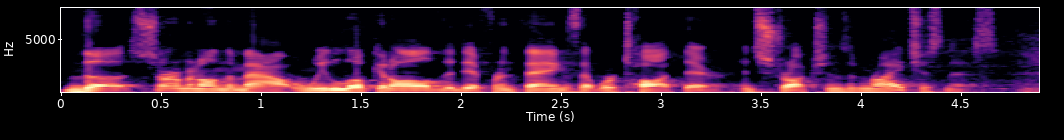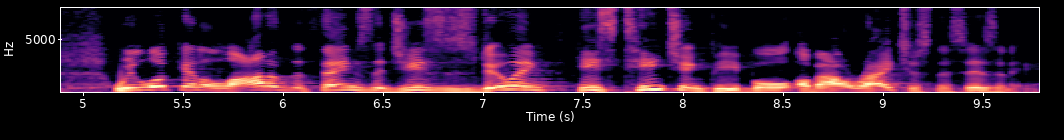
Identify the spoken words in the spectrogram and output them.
The Sermon on the Mount, and we look at all of the different things that were taught there instructions in righteousness. We look at a lot of the things that Jesus is doing. He's teaching people about righteousness, isn't he?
